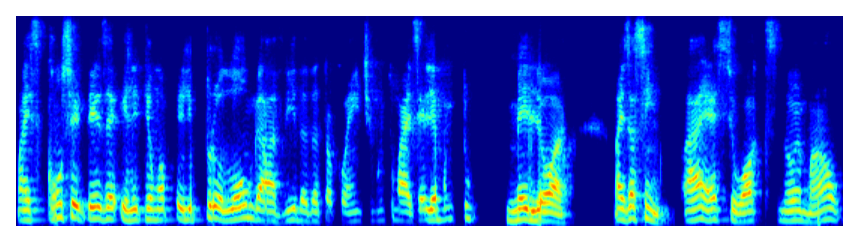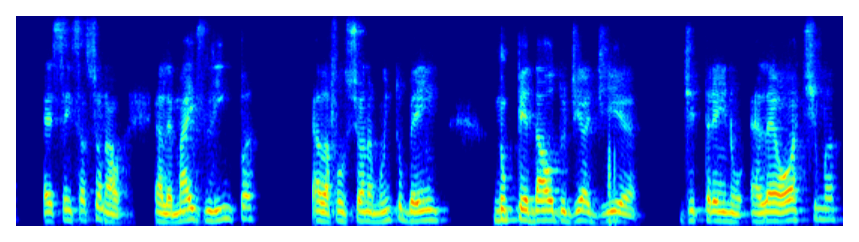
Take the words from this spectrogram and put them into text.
mas com certeza ele tem uma, ele prolonga a vida da tua corrente muito mais. Ele é muito melhor. Mas assim, a S-Wax normal é sensacional. Ela é mais limpa, ela funciona muito bem. No pedal do dia a dia de treino, ela é ótima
